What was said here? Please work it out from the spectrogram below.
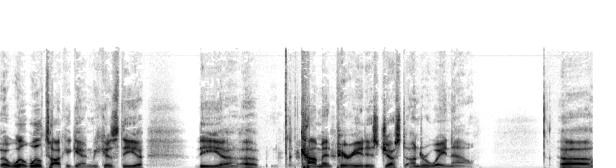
uh, we'll we'll talk again because the the comment period is just underway now. Uh,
